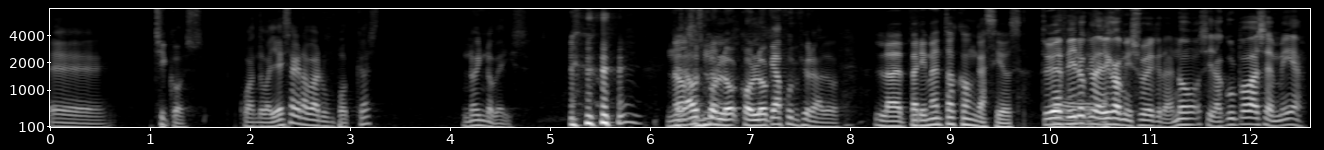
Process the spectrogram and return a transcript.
Eh, chicos, cuando vayáis a grabar un podcast, no innovéis. No, Quedaos no, con, lo, con lo que ha funcionado. Los experimentos con gaseosa. Te voy a decir lo que le digo a mi suegra. No, si la culpa va a ser mía.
